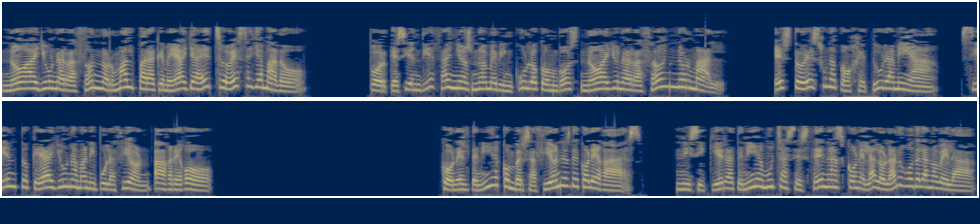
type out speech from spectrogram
No hay una razón normal para que me haya hecho ese llamado. Porque si en 10 años no me vinculo con vos, no hay una razón normal. Esto es una conjetura mía. Siento que hay una manipulación, agregó. Con él tenía conversaciones de colegas. Ni siquiera tenía muchas escenas con él a lo largo de la novela.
